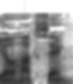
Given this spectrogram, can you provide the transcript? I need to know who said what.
Speaker 1: 여학생,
